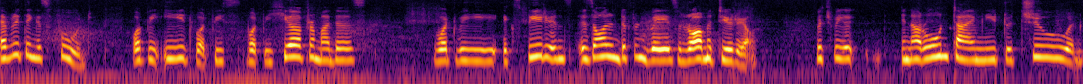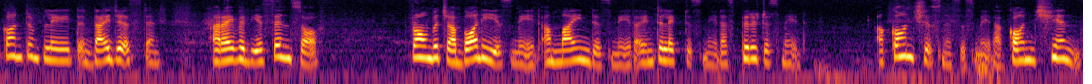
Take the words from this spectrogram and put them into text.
Everything is food. What we eat what we what we hear from others what we experience is all in different ways raw material which we in our own time need to chew and contemplate and digest and arrive at the essence of from which our body is made our mind is made our intellect is made our spirit is made our consciousness is made our conscience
